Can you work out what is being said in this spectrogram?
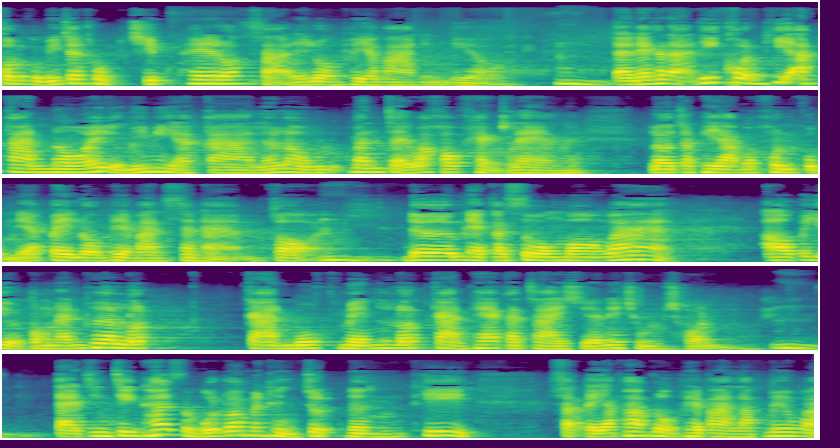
คนกลุ่มนี้จะถูกชิปให้รักษาในโรงพยาบาลอย่างเดียวอืม แต่ในขณะที่คนที่อาการน้อยหรือไม่มีอาการ แล้วเรามั่นใจว่าเขาแข็งแรงเนี่ยเราจะพยายามเอาคนกลุ่มเนี้ยไปโรงพยาบาลสนามก่อนอืมเดิมเนี่ยกระทรวงมองว่า เอาไปอยู่ตรงนั้นเพื่อลดการ movement ลดการแพร่กระจายเชื้อในชุมชนอืมแต่จริง ๆ ถ้าสมมติว่ามันถึงจุดหนึ่งที่ศักยภาพโรงพยาบาลรับไม่ไหว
